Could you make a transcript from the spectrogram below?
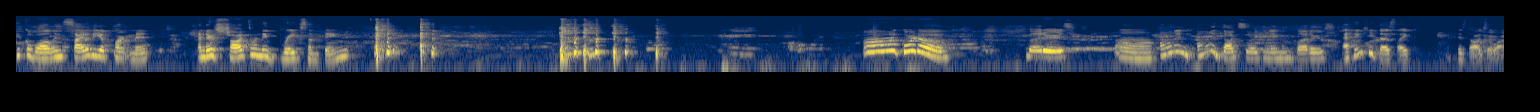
pickleball inside of the apartment, and they're shocked when they break something. oh, Gordo! Butters. Oh, I want a, I want a dog so I can name him Butters. I think he does like his dogs a lot.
